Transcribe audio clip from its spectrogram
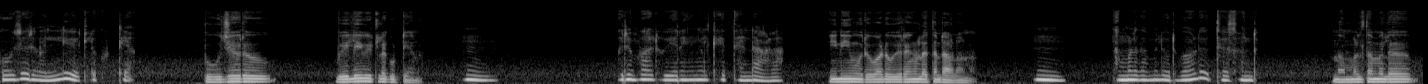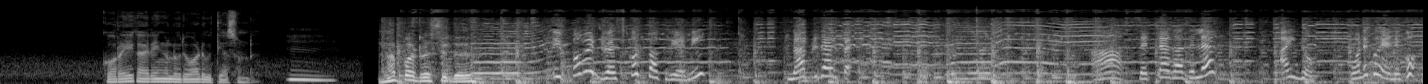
പൂജ ഒരു വലിയ വീട്ടിലെ കുട്ടിയാ. പൂജ ഒരു വലിയ വീട്ടിലെ കുട്ടിയാണ്. ഒരുപാട് ഉയരങ്ങൾക്ക് എത്തേണ്ട ആളാ. ഇനിയും ഒരുപാട് ഉയരങ്ങളിൽ എത്തേണ്ട ആളാണ്. നമ്മൾ തമ്മിൽ ഒരുപാട് വ്യത്യാസമുണ്ട്. നമ്മൾ തമ്മിൽ കുറേ കാര്യങ്ങളിൽ ഒരുപാട് വ്യത്യാസമുണ്ട്. ഡ്രസ് ഇത്? இப்பவே ட்ரெஸ் கோட் பாக்குறியா நீ? நான் அப்படிதான் இருப்பேன். ஆ செட் ஆகாதுல்ல? ஐ நோ உனக்கும் எனக்கும்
